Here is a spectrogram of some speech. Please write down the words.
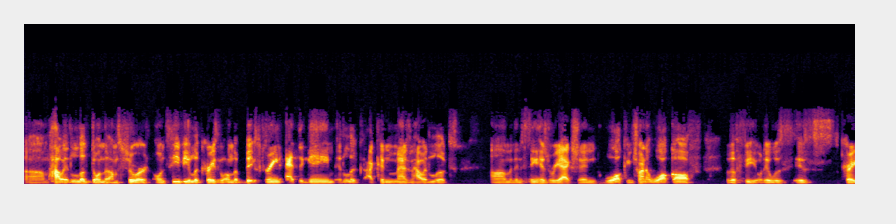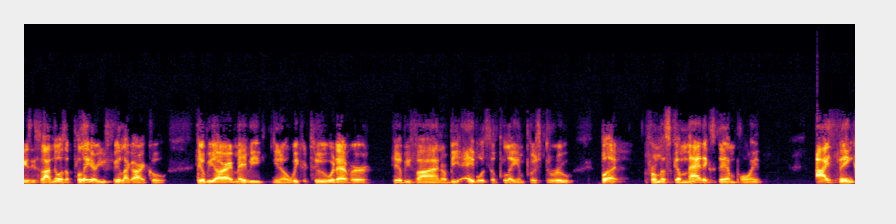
um, how it looked on the, I'm sure on TV it looked crazy, but on the big screen at the game, it looked, I couldn't imagine how it looked. Um, and then seeing his reaction, walking, trying to walk off the field, it was, is crazy. So I know as a player, you feel like, all right, cool. He'll be all right. Maybe, you know, a week or two, whatever, he'll be fine or be able to play and push through. But from a schematic standpoint, I think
